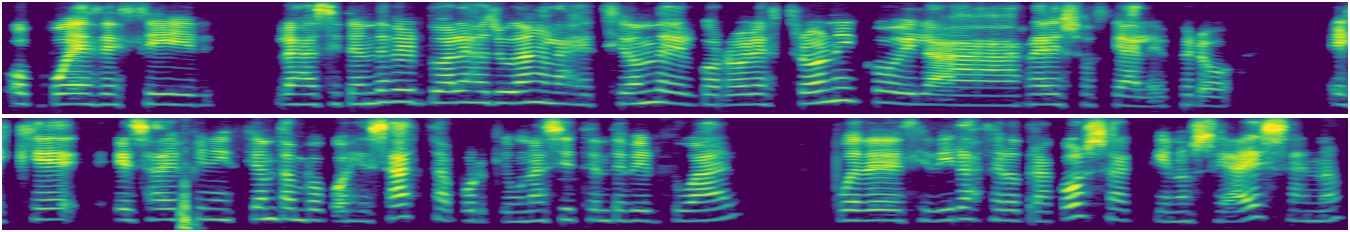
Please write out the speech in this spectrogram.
o puedes decir, las asistentes virtuales ayudan en la gestión del correo electrónico y las redes sociales, pero es que esa definición tampoco es exacta porque un asistente virtual puede decidir hacer otra cosa que no sea esa, ¿no?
